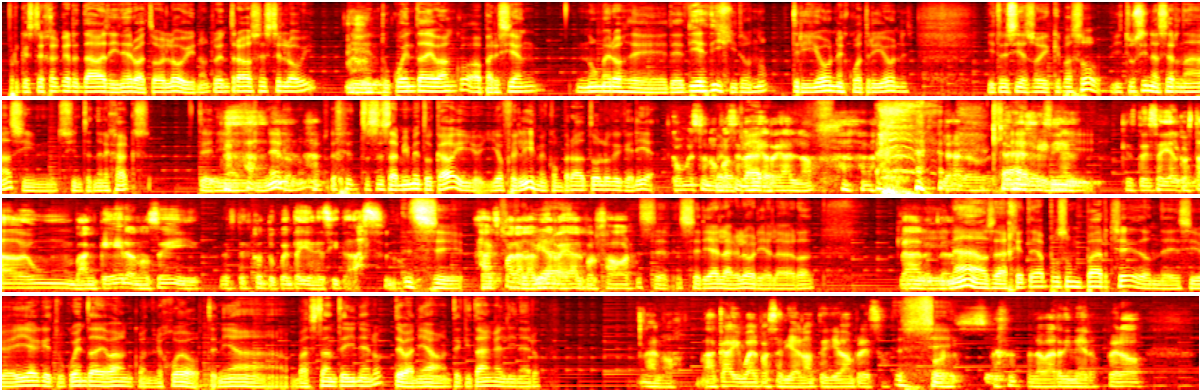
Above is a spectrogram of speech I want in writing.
porque este hacker daba dinero a todo el lobby, ¿no? Tú entrabas a este lobby y en tu cuenta de banco aparecían números de, de 10 dígitos, ¿no? Trillones, cuatrillones. Y tú decías, oye, ¿qué pasó? Y tú sin hacer nada, sin, sin tener hacks, tenía dinero, ¿no? Entonces a mí me tocaba y yo, feliz, me compraba todo lo que quería. Como esto no pasa en la vida real, ¿no? claro, claro genial. Que estés ahí al costado de un banquero, no sé, y estés con tu cuenta y necesitas. Sí. Hacks para la vida real, por favor. sería la gloria, la verdad. Claro, y nada, o sea, GTA puso un parche donde si veía que tu cuenta de banco en el juego tenía bastante dinero, te baneaban, te quitaban el dinero. Ah, no. Acá igual pasaría, ¿no? Te llevan preso. Sí. Por lavar dinero. Pero,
